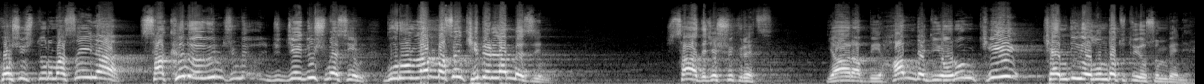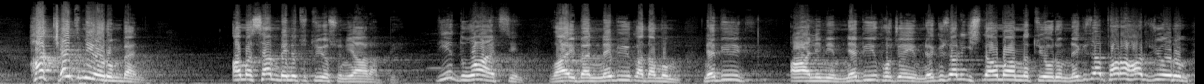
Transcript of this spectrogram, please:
koşuşturmasıyla sakın övünce düşmesin, gururlanmasın, kibirlenmesin. Sadece şükret. Ya Rabbi hamd ediyorum ki kendi yolunda tutuyorsun beni. Hak etmiyorum ben. Ama sen beni tutuyorsun ya Rabbi. Diye dua etsin. Vay ben ne büyük adamım, ne büyük alimim, ne büyük hocayım, ne güzel İslam'ı anlatıyorum, ne güzel para harcıyorum,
